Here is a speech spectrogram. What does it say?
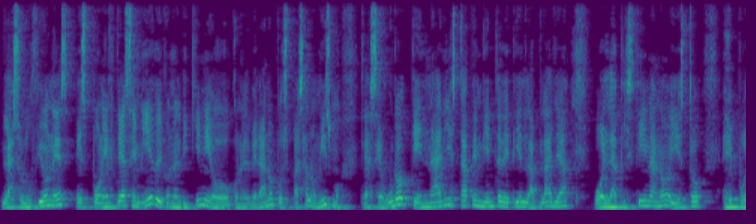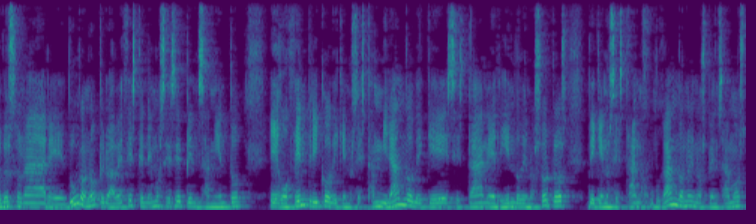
la solución es exponerte a ese miedo y con el bikini o con el verano pues pasa lo mismo. Te aseguro que nadie está pendiente de ti en la playa o en la piscina, ¿no? Y esto eh, puede sonar eh, duro, ¿no? Pero a veces tenemos ese pensamiento egocéntrico de que nos están mirando, de que se están eh, riendo de nosotros, de que nos están juzgando, ¿no? Y nos pensamos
